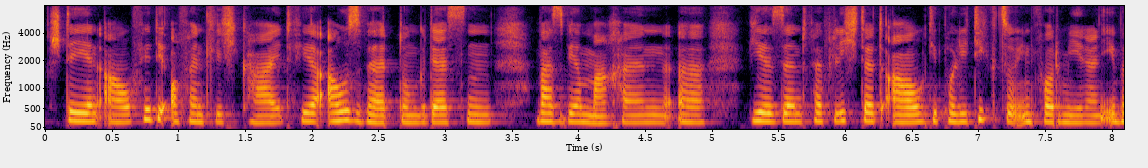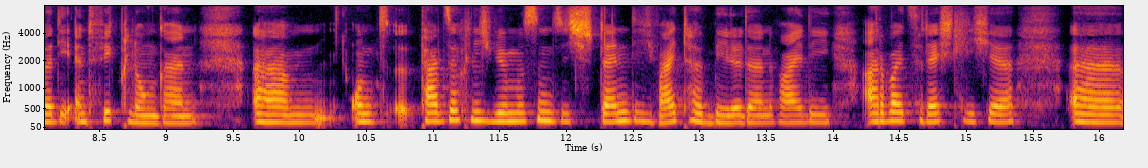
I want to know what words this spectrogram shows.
stehen auch für die Öffentlichkeit, für Auswertung dessen, was wir machen. Äh, wir sind verpflichtet, auch die Politik zu informieren über die Entwicklungen. Ähm, und äh, tatsächlich, wir müssen sich ständig weiterbilden, weil die arbeitsrechtliche äh,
